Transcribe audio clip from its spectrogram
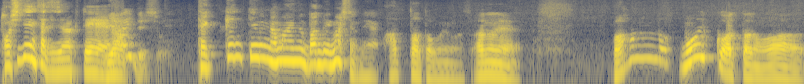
都市伝説じゃなくいて、やないでしょ。鉄拳っていう名前のバンドいましたよね。あったと思います。あのね、バンド、もう一個あったのは、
